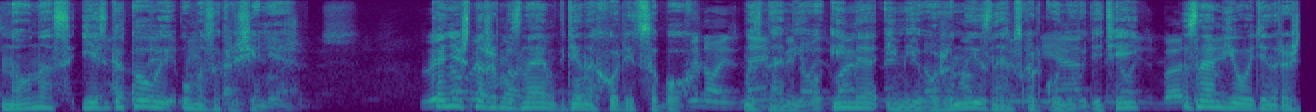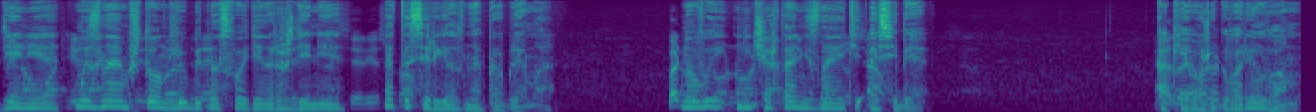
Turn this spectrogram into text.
Но у нас есть готовые умозаключения. Конечно же, мы знаем, где находится Бог. Мы знаем Его имя, имя Его жены, знаем, сколько у Него детей, знаем Его день рождения, мы знаем, что Он любит на свой день рождения. Это серьезная проблема. Но вы ни черта не знаете о себе. Как я уже говорил вам,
